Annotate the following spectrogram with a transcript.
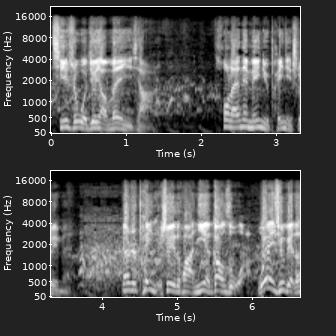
其实我就想问一下，后来那美女陪你睡没？要是陪你睡的话，你也告诉我，我也去给她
